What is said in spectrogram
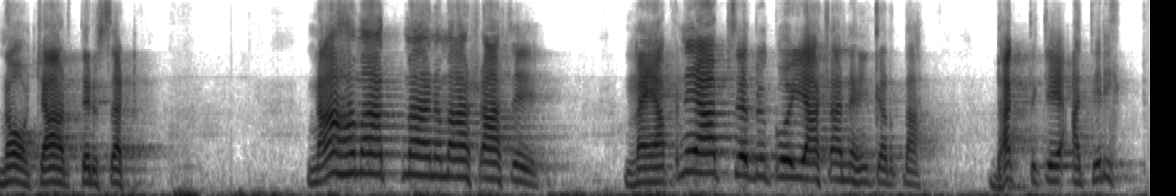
नौ चार तिरसठ। ना हम आत्मान आशा से मैं अपने आप से भी कोई आशा नहीं करता। भक्त के अतिरिक्त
